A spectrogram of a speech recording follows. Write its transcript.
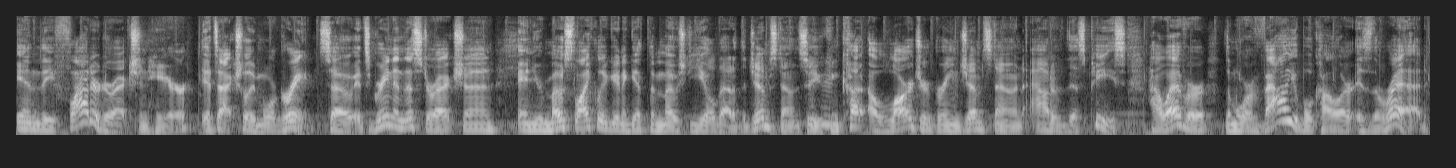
in the flatter direction here, it's actually more green. So it's green in this direction, and you're most likely going to get the most yield out of the gemstone. So you mm-hmm. can cut a larger green gemstone out of this piece. However, the more valuable color is the red,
